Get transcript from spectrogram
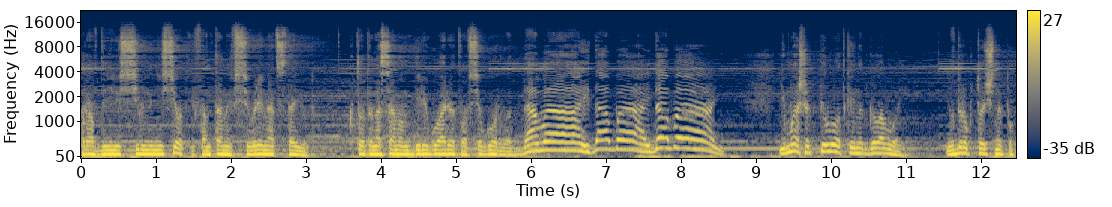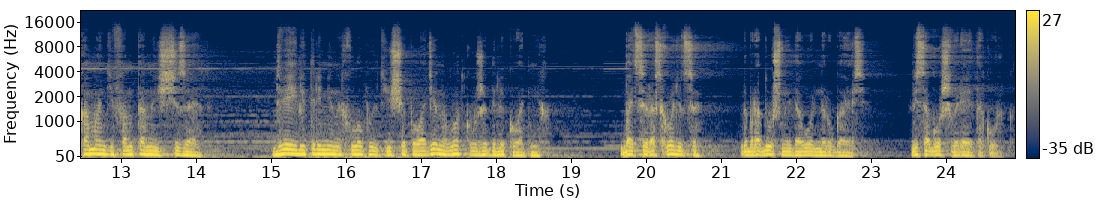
Правда, ее сильно несет, и фонтаны все время отстают. Кто-то на самом берегу орет во все горло «Давай, давай, давай!» и машет пилоткой над головой. И вдруг точно по команде фонтаны исчезают. Две или три мины хлопают еще по воде, но лодка уже далеко от них. Бойцы расходятся, добродушно и довольно ругаясь. Лесогор швыряет окурок.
